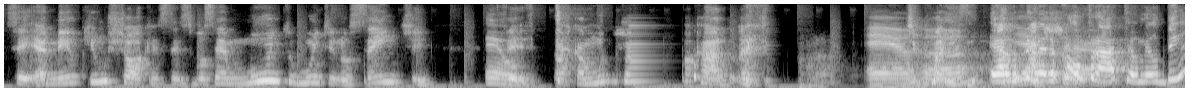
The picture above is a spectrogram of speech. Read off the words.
você- é meio que um choque. assim, se você é muito, muito inocente, Eu. você vai ficar muito chocado. É, Tipo. Eu no E primeiro achar- contrato, eu, meu Deus,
